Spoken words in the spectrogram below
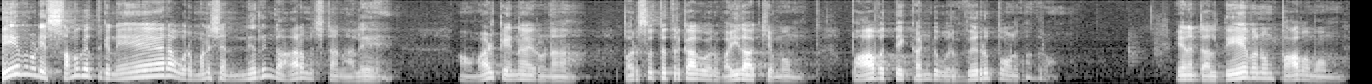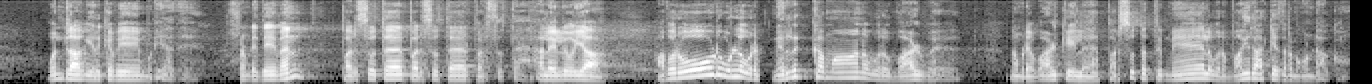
தேவனுடைய சமூகத்துக்கு நேராக ஒரு மனுஷன் நெருங்க ஆரம்பிச்சிட்டானாலே அவன் வாழ்க்கை என்ன ஆயிரும்னா பரிசுத்தத்திற்காக ஒரு வைராக்கியமும் பாவத்தை கண்டு ஒரு வெறுப்பு அவனுக்கு வந்துடும் ஏனென்றால் தேவனும் பாவமும் ஒன்றாக இருக்கவே முடியாது. நம்முடைய தேவன் பரிசுத்தர் பரிசுத்தர் பரிசுத்தர். அல்லேலூயா அவரோடு உள்ள ஒரு நெருக்கமான ஒரு வாழ்வு நம்முடைய வாழ்க்கையில் பரிசுத்தத்தின் மேலே ஒரு வைராக்கியத்தை நம்ம உண்டாக்கும்.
